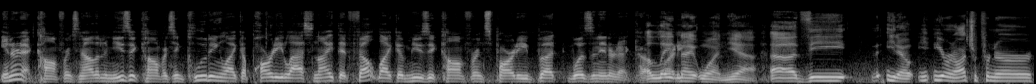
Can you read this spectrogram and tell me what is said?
internet conference now than a music conference, including like a party last night that felt like a music conference party but was an internet conference. A late party. night one, yeah. Uh, the you know, you're an entrepreneur,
